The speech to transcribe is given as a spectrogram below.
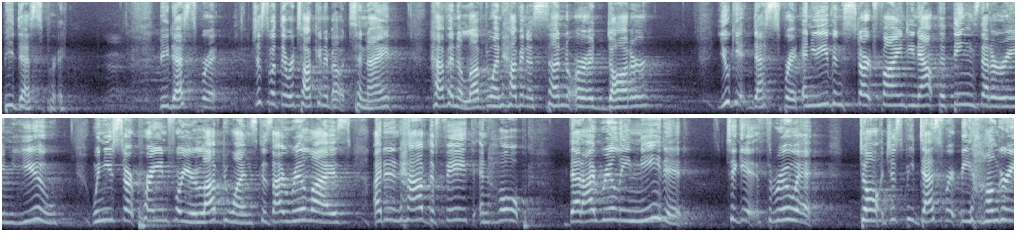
Be desperate. Be desperate. Just what they were talking about tonight having a loved one, having a son or a daughter. You get desperate and you even start finding out the things that are in you when you start praying for your loved ones. Because I realized I didn't have the faith and hope that I really needed to get through it. Don't just be desperate, be hungry,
